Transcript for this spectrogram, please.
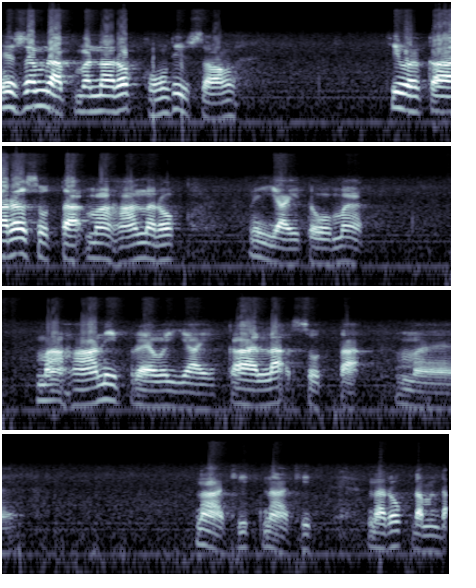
นี่สำหรับมนรกขงที่สองที่ว่าการสุตตะมหานรก นี่ใหญ่โตมาก มหานี่แปลว่าใหญ่ กาละสุตตะมาน่าคิดน่าคิด นรกดำด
